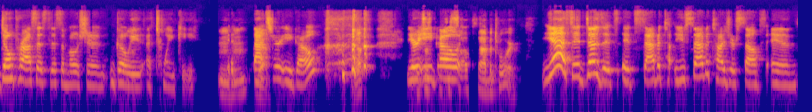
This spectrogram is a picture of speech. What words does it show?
don't process this emotion go eat a twinkie. Mhm, that's your ego. Yep. your It's a- it's a ego self-saboteur. Yes it does. It's it's sabotage you sabotage yourself and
